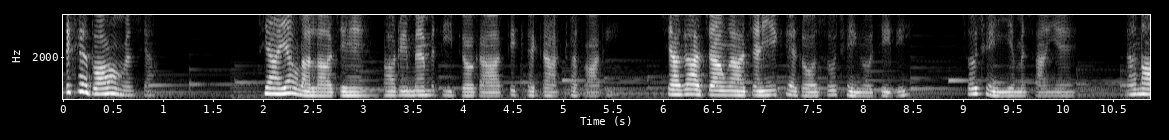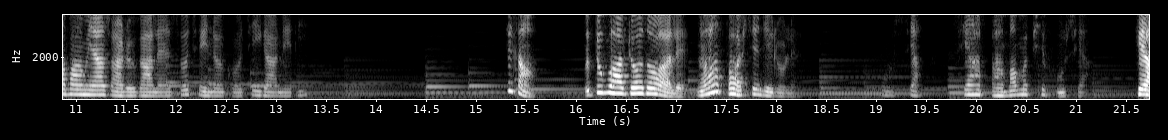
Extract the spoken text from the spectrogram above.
တိခက်သွားတော့မယ်ဆရာဆရာရောက်လာလာချင်းဘာတွေမှမသိပြောကတိခက်ကထွက်သွားသည်ဆရာကကြောင်ကကြံရိတ်ခဲ့သောစိုးချိန်ကိုကြည့်သည်စိုးချိန်ရင်မဆိုင်ရဲ့ ကျမ်းသားပေါင်းများစွာတို့ကလည်းစိုးချိန်တို့ကိုကြည့်ကနေသည်ဟိကောင်ဘသူဘာပြောတော့ရလဲငါဘာဖြစ်နေလို့လဲဟိုဆရာဆရာဘာမှမဖြစ်ဘူးဆရာဟဲ့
